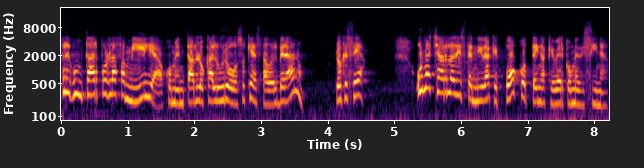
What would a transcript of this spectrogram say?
preguntar por la familia o comentar lo caluroso que ha estado el verano, lo que sea. Una charla distendida que poco tenga que ver con medicina.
